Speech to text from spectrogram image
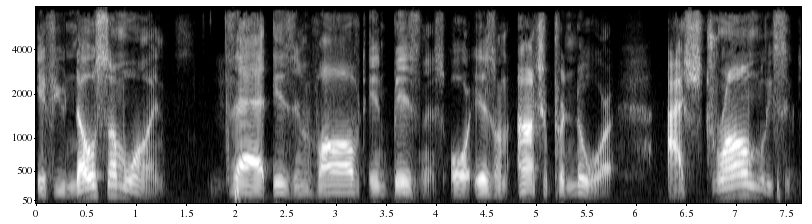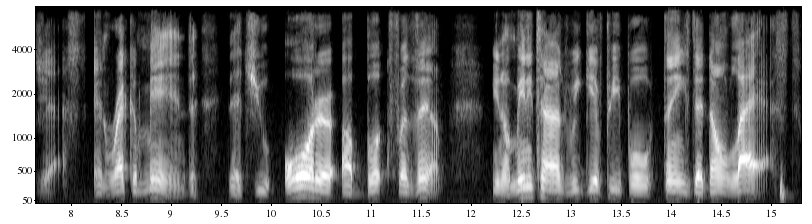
if you know someone that is involved in business or is an entrepreneur, I strongly suggest and recommend that you order a book for them. You know, many times we give people things that don't last.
